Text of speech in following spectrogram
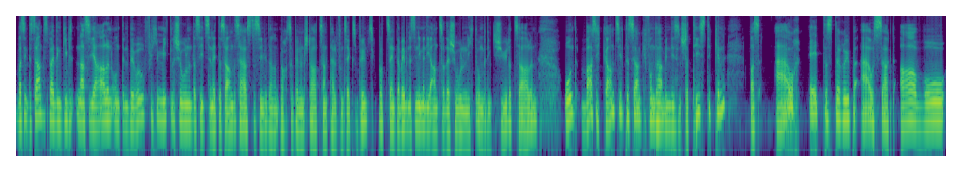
was interessant ist bei den gymnasialen und den beruflichen Mittelschulen, da sieht es dann etwas anders aus. Da sind wir dann noch so bei einem Staatsanteil von 56 Prozent. Aber eben, das sind immer die Anzahl der Schulen, nicht unbedingt die Schülerzahlen. Und was ich ganz interessant gefunden habe in diesen Statistiken, was auch etwas darüber aussagt, ah, wo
